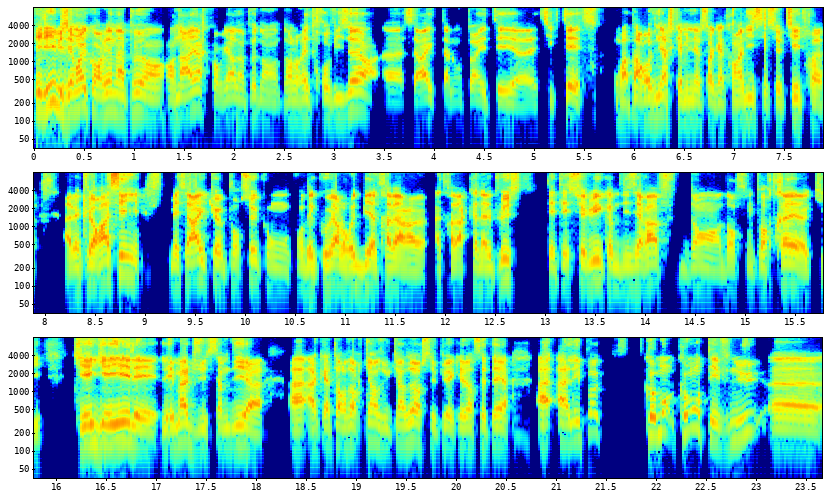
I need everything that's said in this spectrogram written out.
Philippe, j'aimerais qu'on revienne un peu en, arrière, qu'on regarde un peu dans, le rétroviseur. Euh, c'est vrai que tu as longtemps été euh, étiqueté. On va pas revenir jusqu'à 1990 et ce titre euh, avec le Racing, mais c'est vrai que pour ceux qui ont, découvert le rugby à travers, travers Canal, tu étais celui, comme disait Raph dans, son portrait, qui, qui égayait les, matchs du samedi à, 14h15 ou 15h, je ne sais plus à quelle heure c'était à l'époque comment comment t'es venu euh,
